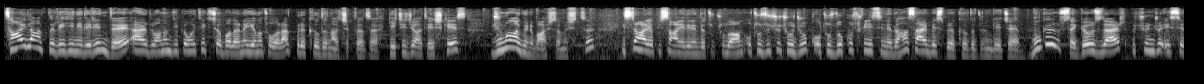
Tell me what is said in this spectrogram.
Taylandlı rehinelerin de Erdoğan'ın diplomatik çabalarına yanıt olarak bırakıldığını açıkladı. Geçici ateşkes Cuma günü başlamıştı. İsrail hapishanelerinde tutulan 33'ü çocuk, 39 Filistinli daha serbest bırakıldı dün gece. Bugün ise gözler 3. esir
